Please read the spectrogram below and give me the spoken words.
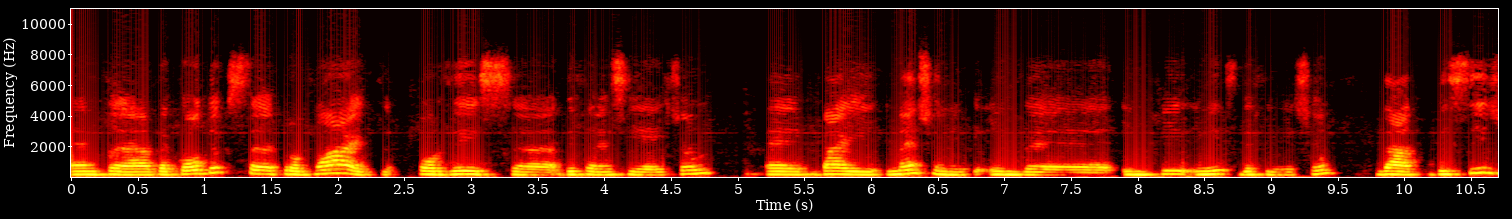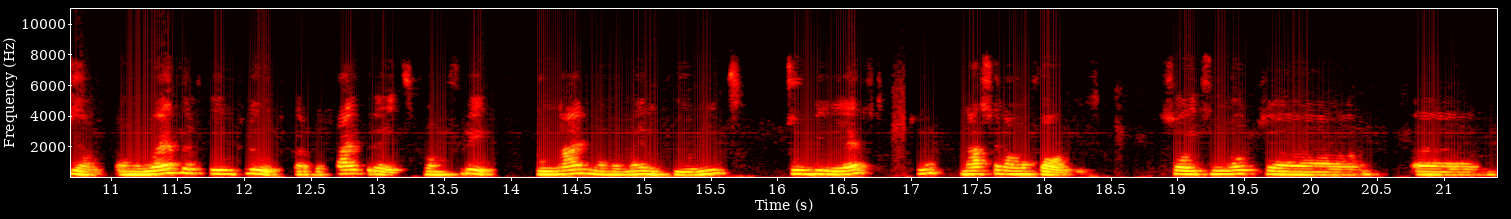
And uh, the codex uh, provides for this uh, differentiation uh, by mentioning in, the, in, in its definition that decision on whether to include carbohydrates from 3 to 9 monomeric units should be left to national authorities. So it's not, uh, um,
